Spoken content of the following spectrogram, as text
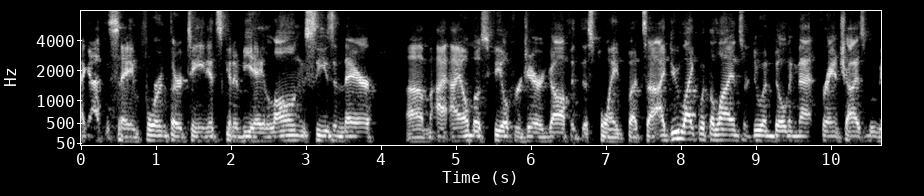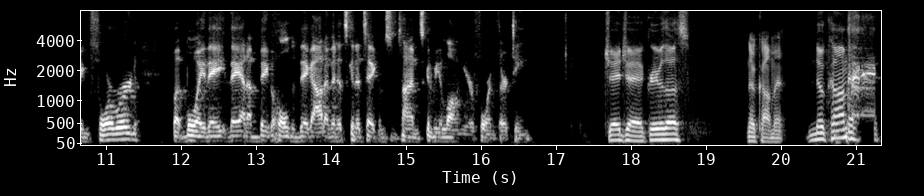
I got the same four and 13. It's going to be a long season there. Um, I, I, almost feel for Jared Goff at this point, but uh, I do like what the Lions are doing, building that franchise moving forward. But boy, they they had a big hole to dig out of it. It's going to take them some time. It's going to be a long year, four and thirteen. JJ, agree with us? No comment. No comment.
